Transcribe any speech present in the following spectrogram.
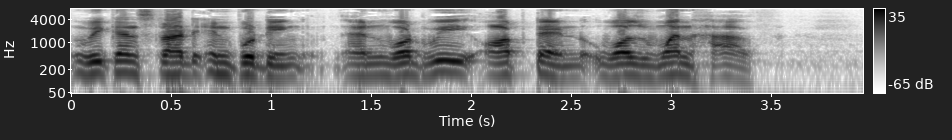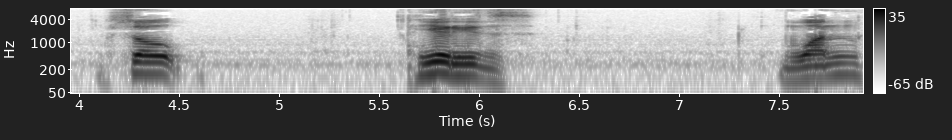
we can start inputting and what we obtained was one half. So here is one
